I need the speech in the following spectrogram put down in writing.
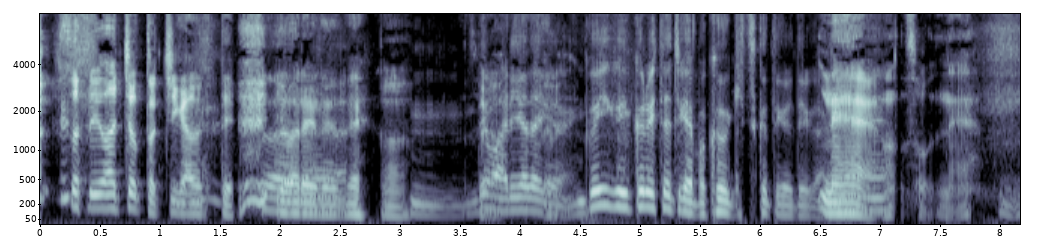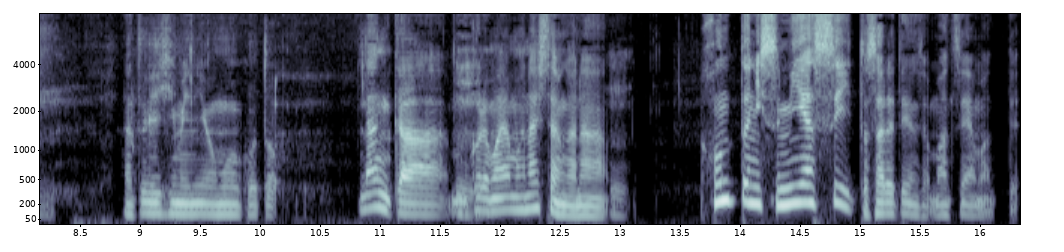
それはちょっと違うって言われるね。ううんん、でもありがたいけどね。グイグイ来る人たちがやっぱ空気作ってくれてるからねえ、そうね。あと愛媛に思うこと。なんか、うんこれ前も話したのかな、うん本当に住みやすいとされてるんですよ、松山って。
